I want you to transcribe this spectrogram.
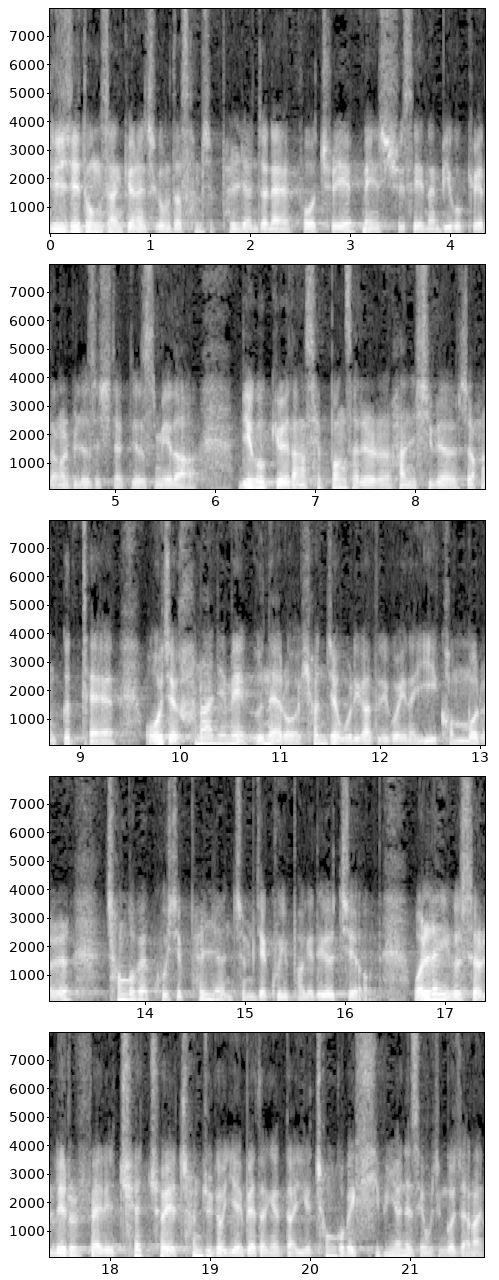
뉴저지 동산교회는 지금부터 38년 전에 포트리 메인스트리트에 있는 미국 교회당을 빌려서 시작되었습니다. 미국 교회당 셋방살이를 한 10여 년쯤 한 끝에 오직 하나님의 은혜로 현재 우리가 들고 있는 이 건물을 1998년쯤 이제 구입하게 되었지요. 원래 이곳은 리틀 페리 최초의 천주교 예배당이었다. 이게 1912년에 세워진 거잖아요.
